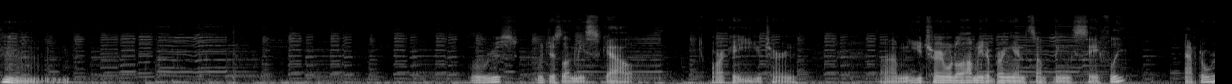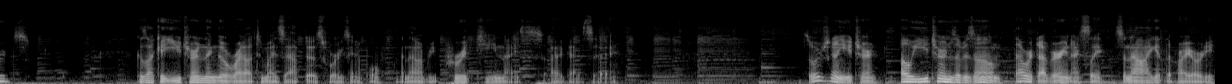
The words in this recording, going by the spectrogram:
Hmm. Roost would just let me scout. Or I could U-turn. Um, U-turn would allow me to bring in something safely afterwards. Because I could U-turn then go right out to my Zapdos, for example. And that would be pretty nice, I gotta say. So we're just gonna U-turn. Oh, U-turns of his own. That worked out very nicely. So now I get the priority.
